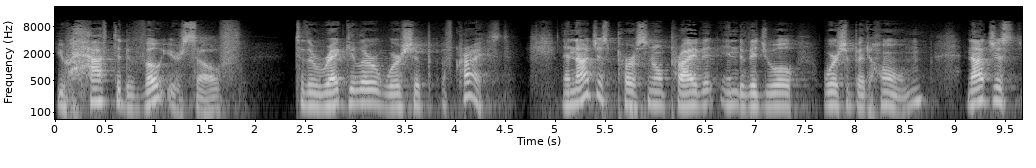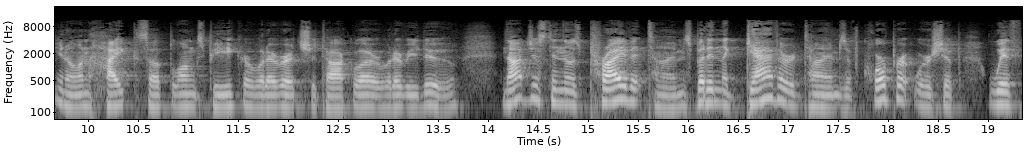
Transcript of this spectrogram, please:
you have to devote yourself to the regular worship of Christ. And not just personal, private, individual worship at home, not just, you know, on hikes up Longs Peak or whatever at Chautauqua or whatever you do, not just in those private times, but in the gathered times of corporate worship with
